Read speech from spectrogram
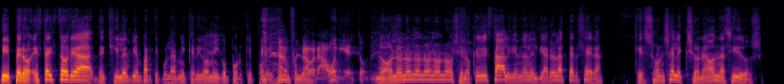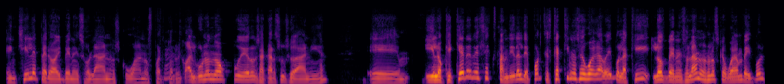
Sí, pero esta historia de Chile es bien particular, mi querido amigo, porque, por ejemplo, bravo, Nieto. no, no, no, no, no, no, no, sino que yo estaba leyendo en el diario La Tercera que son seleccionados nacidos en Chile, pero hay venezolanos, cubanos, Puerto Claro. Rico. Algunos no pudieron sacar su ciudadanía. eh, y lo que quieren es expandir el deporte. Es que aquí no se juega béisbol, aquí los venezolanos son los que juegan béisbol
